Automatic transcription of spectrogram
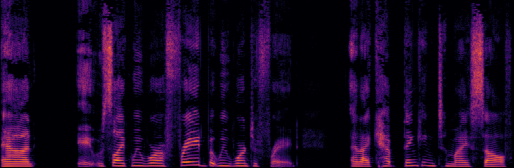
And it was like we were afraid, but we weren't afraid. And I kept thinking to myself,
